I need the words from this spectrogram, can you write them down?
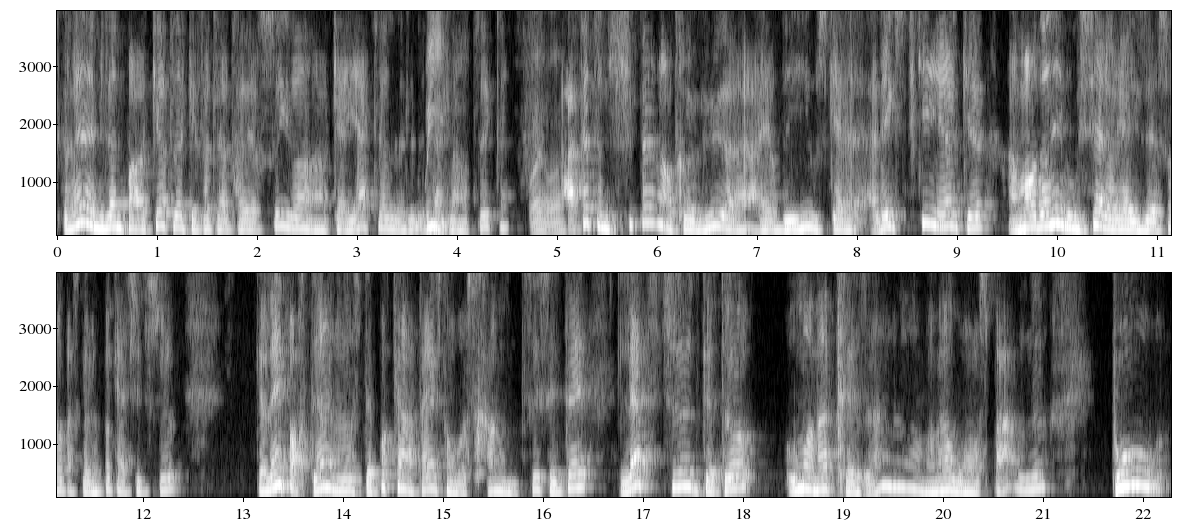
tu connais Mylène Paquette là, qui a fait la traversée là, en kayak là, de, l'Atlantique? Ouais, ouais. Elle a fait une super entrevue à, RDI où elle, elle, a expliqué, elle, qu'à un moment donné, elle aussi, elle a réalisé ça parce qu'elle n'a pas catché tout de suite. Que l'important, c'était pas quand est-ce qu'on va se rendre. C'était l'attitude que tu as au moment présent, au moment où on se parle, pour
